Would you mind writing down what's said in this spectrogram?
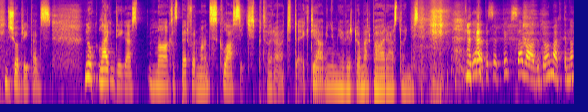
šobrīd tāds nu, laikmatīgās mākslas performances klasiķis, pat varētu teikt. Jā, viņam jau ir tomēr pāri 80. Jā, tas ir tik savādi domāt, ka nu,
